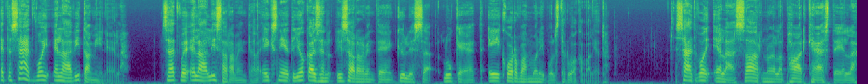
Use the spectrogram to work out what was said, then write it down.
että sä et voi elää vitamiineilla. Sä et voi elää lisäravinteilla. Eikö niin, että jokaisen lisäravinteen kyllissä lukee, että ei korvaa monipuolista ruokavaliota? Sä et voi elää saarnoilla, podcasteilla,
